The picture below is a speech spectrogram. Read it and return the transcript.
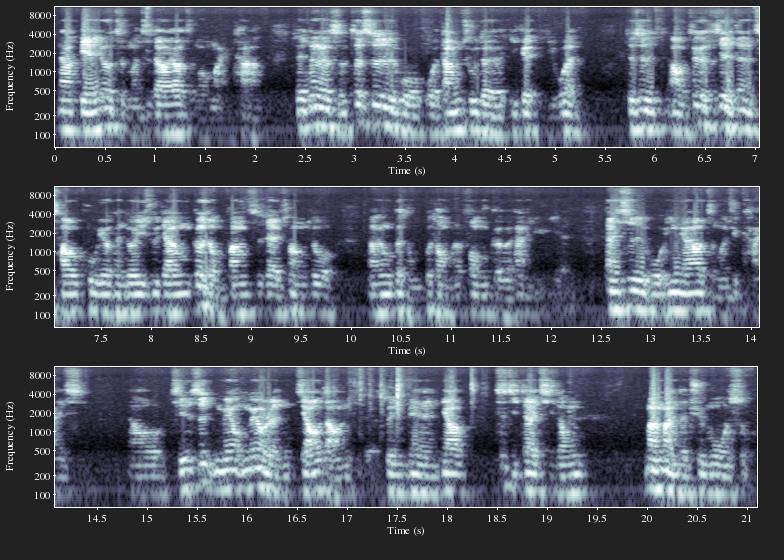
那别人又怎么知道要怎么买它？所以那个时候，这是我我当初的一个疑问，就是哦，这个世界真的超酷，有很多艺术家用各种方式在创作，然后用各种不同的风格和语言，但是我应该要怎么去开始？然后其实是没有没有人教导你的，所以变成要自己在其中慢慢的去摸索。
